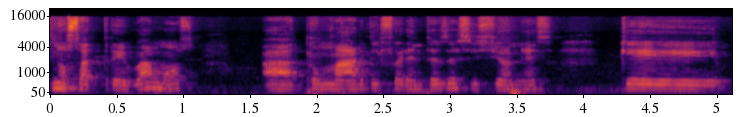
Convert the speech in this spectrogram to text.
nos atrevamos a tomar diferentes decisiones que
